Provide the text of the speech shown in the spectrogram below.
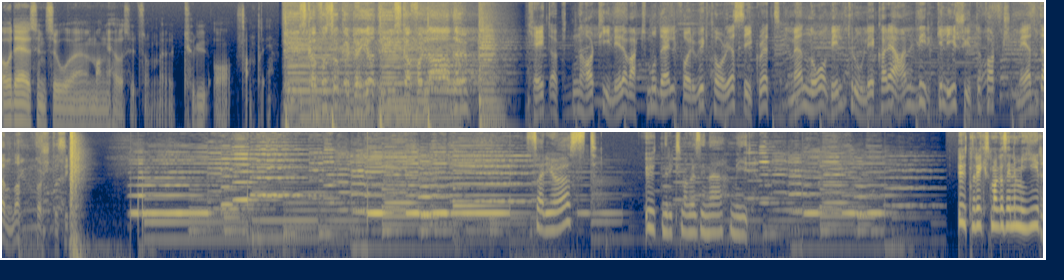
Og det syns jo mange høres ut som tull og fanteri. Du skal få sukkertøy, og du skal få lade. Kate Upton har tidligere vært modell for Victoria's Secret, men nå vil trolig karrieren virkelig skyte fart med denne første siden. Seriøst. Utenriksmagasinet MIR. Utenriksmagasinet MIR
